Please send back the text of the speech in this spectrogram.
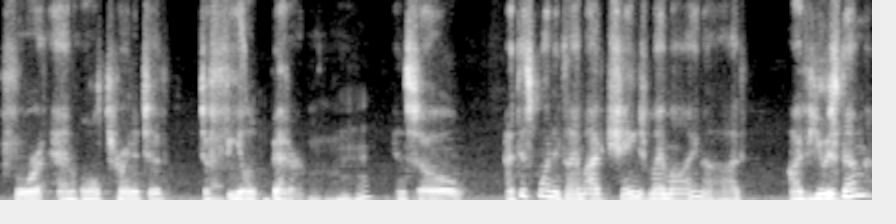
for an alternative to Right. feel better. hmm And so at this point in time, I've changed my mind. I've, I've used them.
